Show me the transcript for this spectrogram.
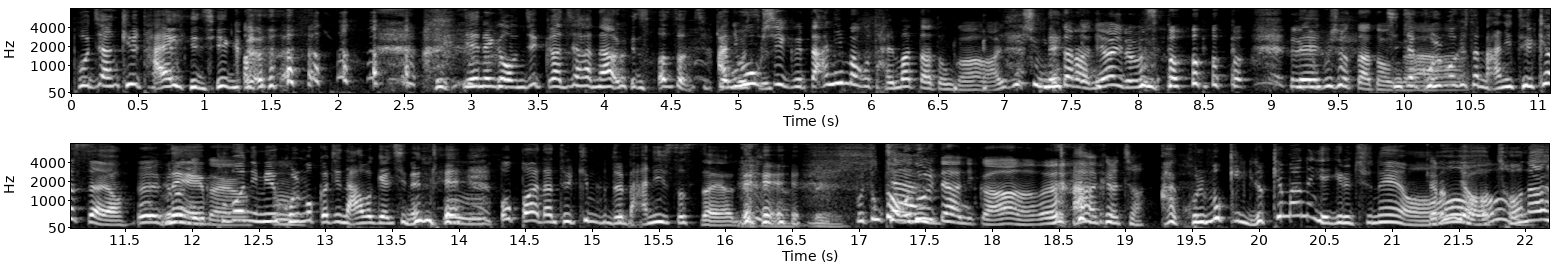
보지 않길 다행이지. 그. 얘네가 언제까지 하나 하고 서서 지켜보시. 아니면 혹시 그 따님하고 닮았다던가, 아니 혹시 우리 딸 아니야 이러면서 이렇게 보셨다던가. 네. 진짜 골목에서 많이 들켰어요. 네, 네, 그러니까요. 부모님이 음. 골목까지 나와 계시는데 뽀뽀하다 들킨 분들 많이 있었어요. 네. 보통 또 자. 어두울 때 하니까. 아, 그렇죠. 아, 골목길 이렇게 많은 얘기를 주네요. 그럼요. 전화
